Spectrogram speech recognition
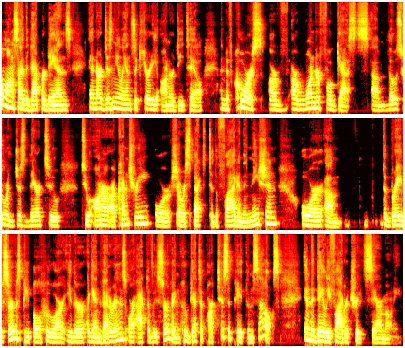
alongside the Dapper Dans and our Disneyland security honor detail. And of course, our, our wonderful guests, um, those who are just there to, to honor our country or show respect to the flag and the nation or um, the brave service people who are either again veterans or actively serving who get to participate themselves in the daily flag retreat ceremony.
